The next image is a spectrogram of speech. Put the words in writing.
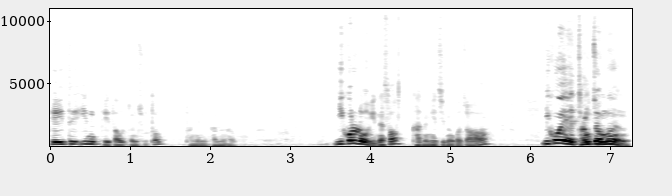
페이드 인, 페이드 아웃 연출도 당연히 가능하고. 이걸로 인해서 가능해지는 거죠. 이거의 장점은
